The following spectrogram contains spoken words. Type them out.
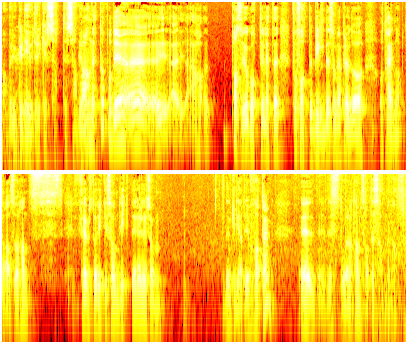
Man bruker det uttrykket 'satte sammen'. Ja, nettopp. Og det eh, eh, passer jo godt til dette forfatterbildet som jeg prøvde å, å tegne opp da. Altså, han fremstår ikke som dikter eller som den kreative forfatteren. Eh, det står at han satte sammen, altså.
